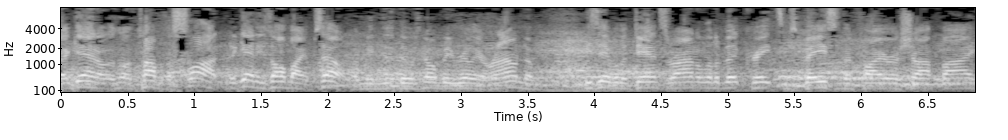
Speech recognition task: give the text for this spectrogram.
again was on top of the slot, but again he's all by himself. I mean, there was nobody really around him. He's able to dance around a little bit, create some space, and then fire a shot by.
